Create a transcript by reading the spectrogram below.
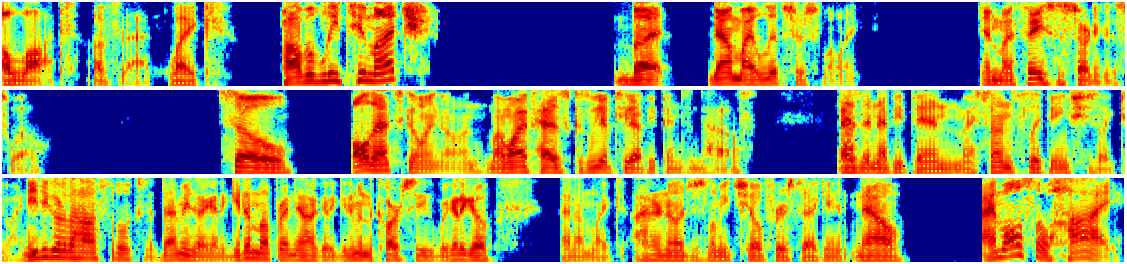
a lot of that, like probably too much. But now my lips are swelling, and my face is starting to swell. So all that's going on. My wife has because we have two EpiPens in the house. Has an EpiPen. My son's sleeping. She's like, "Do I need to go to the hospital? Because if that means I got to get him up right now, I got to get him in the car seat. We got to go." And I'm like, "I don't know. Just let me chill for a second. Now, I'm also high.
